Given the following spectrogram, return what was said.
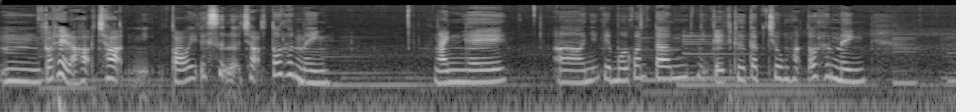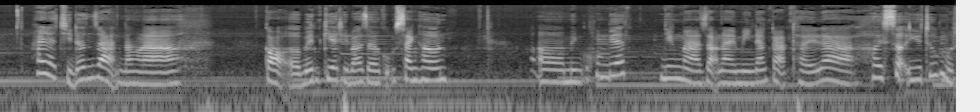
Uhm, có thể là họ chọn có những cái sự lựa chọn tốt hơn mình. Ngành nghề uh, những cái mối quan tâm những cái thứ tập trung họ tốt hơn mình? Hay là chỉ đơn giản rằng là cỏ ở bên kia thì bao giờ cũng xanh hơn? Uh, mình cũng không biết nhưng mà dạo này mình đang cảm thấy là hơi sợ youtube một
